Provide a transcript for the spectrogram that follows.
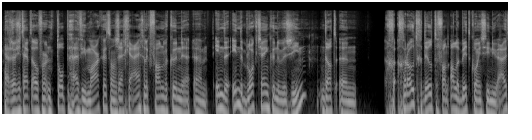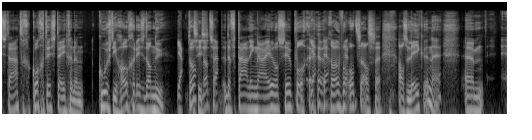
Ja, dus als je het hebt over een top-heavy market, dan zeg je eigenlijk van we kunnen um, in, de, in de blockchain kunnen we zien dat een groot gedeelte van alle bitcoins die nu uitstaat, gekocht is tegen een koers die hoger is dan nu. Ja, toch? Precies. Dat is de vertaling naar heel simpel. Ja, ja, Gewoon voor ons als, uh, als leken. Hè. Um,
